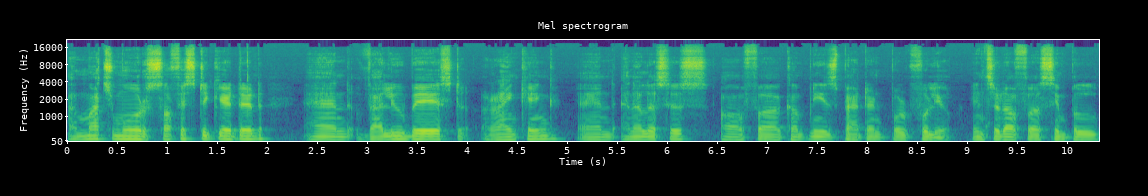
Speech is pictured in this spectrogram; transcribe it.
a much more sophisticated and value based ranking and analysis of a company's patent portfolio instead of a simple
